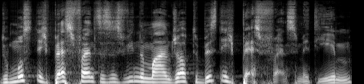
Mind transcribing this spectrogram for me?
du musst nicht Best Friends, das ist wie in einem normalen Job, du bist nicht Best Friends mit jedem.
